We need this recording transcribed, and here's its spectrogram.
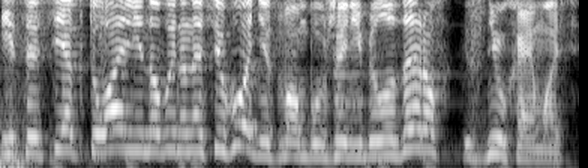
І це всі актуальні новини на сьогодні. З вами був Жені Білозеров. Знюхаємось.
